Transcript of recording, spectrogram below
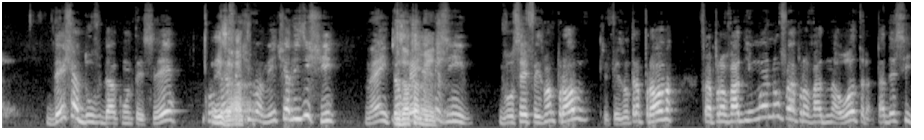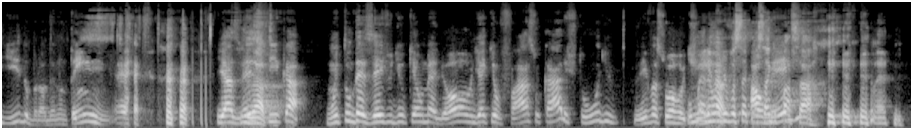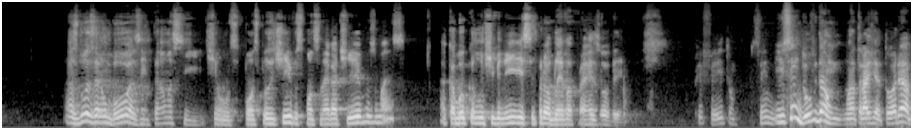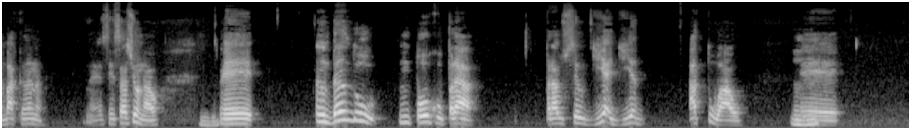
deixa a dúvida acontecer quando Exato. efetivamente ela existir. Né? Então, Exatamente. que assim, você fez uma prova, você fez outra prova, foi aprovado em uma, não foi aprovado na outra, tá decidido, brother. Não tem. É... e às vezes Exato. fica muito um desejo de o que é o melhor, onde é que eu faço. Cara, estude, viva a sua rotina. O melhor é onde você consegue passar. Né? As duas eram boas, então, assim, tinham os pontos positivos, pontos negativos, mas acabou que eu não tive nem esse problema para resolver. Perfeito. E sem dúvida, uma trajetória bacana, né? sensacional. Uhum. É, andando um pouco para o seu dia a dia atual, Uhum. É,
